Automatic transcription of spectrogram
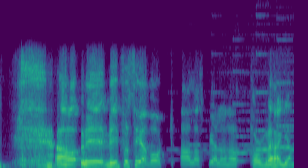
ja, vi, vi får se vart alla spelarna tar vägen.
